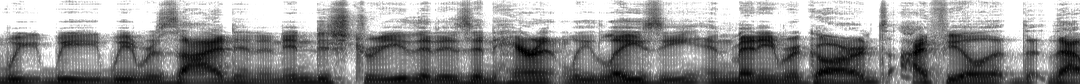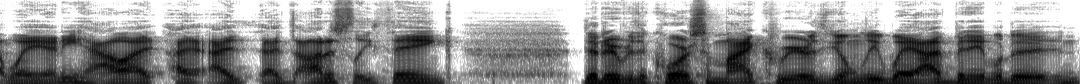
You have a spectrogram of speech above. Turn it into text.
we we we reside in an industry that is inherently lazy in many regards. I feel that, that way anyhow. I, I i honestly think that over the course of my career the only way i've been able to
